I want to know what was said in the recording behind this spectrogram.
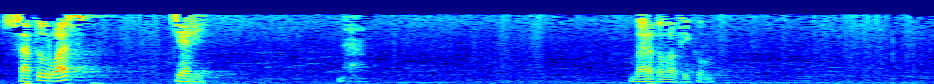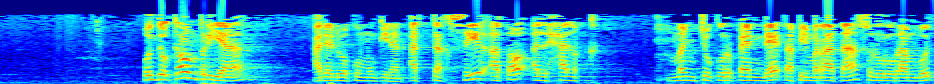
Satu ruas jari. Nah. Barakallahu fikum. Untuk kaum pria ada dua kemungkinan, at-taksir atau al-halq. Mencukur pendek tapi merata seluruh rambut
